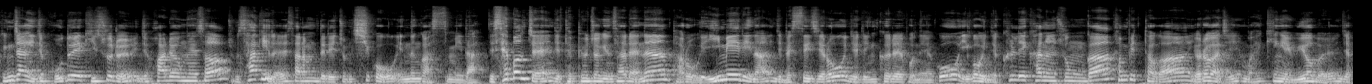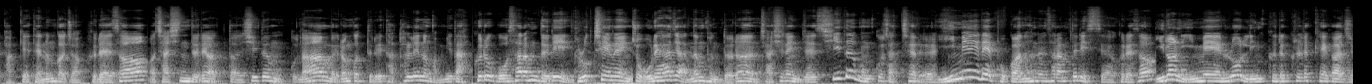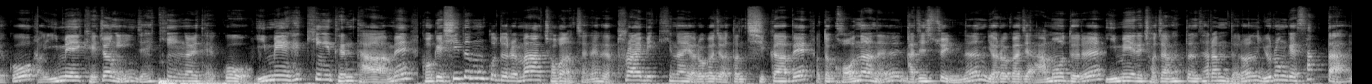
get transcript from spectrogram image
굉장히 이제 고도의 기술을 이제 활용해서 좀 사기를 사람들이 좀 치고 있는 것 같습니다. 세 번째 이제 대표적인 사례는 바로 이메일이나 이제 메시지로 이제 링크를 보내고 이거 이제 클릭하는 순간 컴퓨터가 여러 가지 뭐 해킹의 위협을 이제 받게 되는 거죠. 그래서 어 자신들의 어떤 시드 문구나 뭐 이런 것들이 다 털리는 겁니다. 그리고 사람들이 블록체인을 좀 오래 하지 않는 분들은 자신의 이제 시드 문구 자체를 이메일 에 보관하는 사람들이 있어요. 그래서 이런 이메일로 링크를 클릭해가지고 어 이메일 계정이 이제 해킹을 되고 이메일 해킹이 된 다음에 거기에 시드 문구들을 막 적어놨잖아요. 그래서 private key나 여러 가지 어떤 지갑의 어떤 권한을 가질 수 있는 여러 가지 암호들을 이메일에 저장했던 사람들은 이런 게 싹 다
